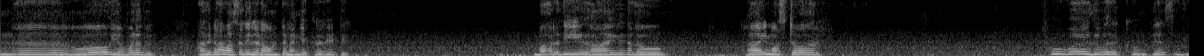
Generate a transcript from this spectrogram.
என்ன? ஓ எவ்வளவு? அதுக்கெல்லாம் வசதி இல்லைடா உன்ட்ட நான் கேட்குற rate Bharathi hi hello hi master பூவா இது வரைக்கும் பேசுது.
